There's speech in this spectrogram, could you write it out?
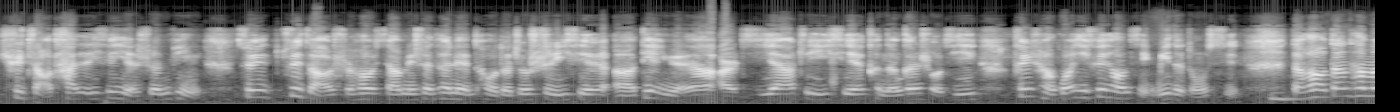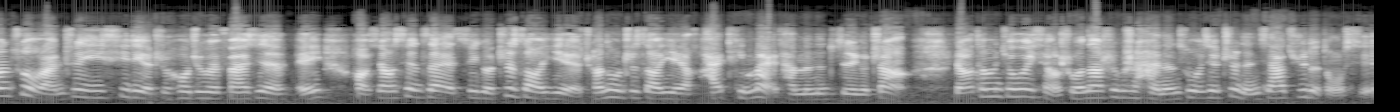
去找他的一些衍生品。所以最早的时候，小米生态链投的就是一些呃电源啊、耳机啊这一些可能跟手机非常关系非常紧密的东西。然后当他们做完这一系列之后，就会发现，哎，好像现在这个制造业、传统制造业还挺买他们的这个账，然后他们就会想说，那是不是还能做一些智能家居的东西？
